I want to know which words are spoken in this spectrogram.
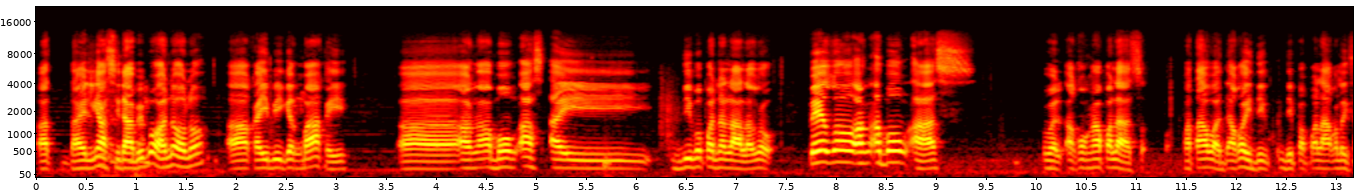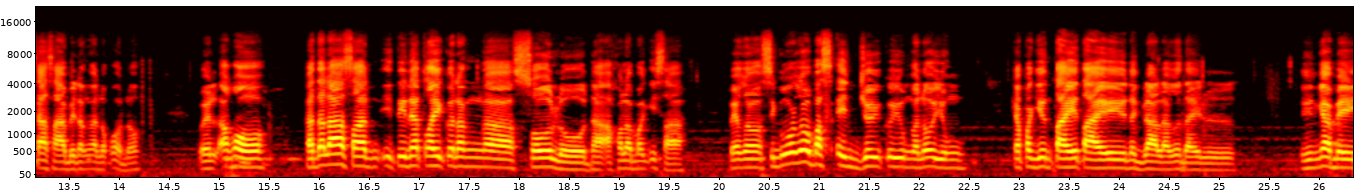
at dahil nga sinabi mo ano no, ah, kaibigang Maki, ah, ang Among Us ay hindi mo pa nalalaro. Pero ang Among Us, well, ako nga pala patawad, ako hindi, hindi pa pala ako nagsasabi ng ano ko, no? Well, ako kadalasan itinatry ko ng ah, solo na ako lang mag-isa. Pero siguro mas enjoy ko yung ano, yung kapag yung tayo-tayo yung naglalaro dahil yun nga may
